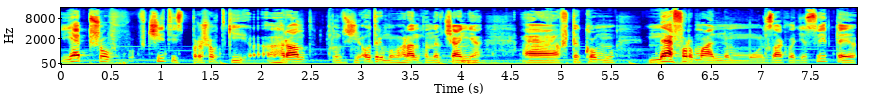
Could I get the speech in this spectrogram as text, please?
Я пішов вчитись, пройшов такий грант, ну, точніше, отримав грант на навчання е, в такому неформальному закладі освіти,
